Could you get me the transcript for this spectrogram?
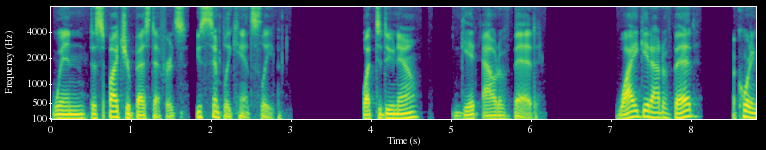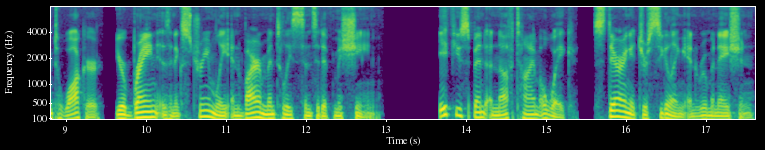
when, despite your best efforts, you simply can't sleep. What to do now? Get out of bed. Why get out of bed? According to Walker, your brain is an extremely environmentally sensitive machine. If you spend enough time awake, staring at your ceiling in rumination,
